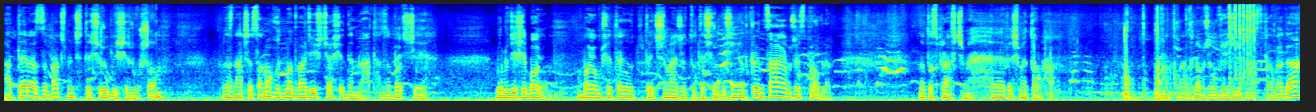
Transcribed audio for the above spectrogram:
A teraz zobaczmy, czy te śruby się ruszą. Zaznaczę, samochód ma 27 lat. Zobaczcie, bo ludzie się boją. Boją się tego tutaj trzymać, że to te śruby się nie odkręcają, że jest problem. No to sprawdźmy. E, Weźmy tą. No, tak dobrze mówię, 19. Uwaga.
